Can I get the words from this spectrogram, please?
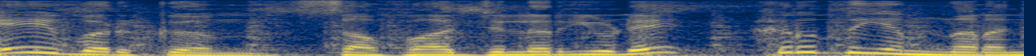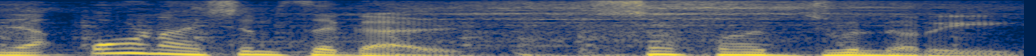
ഏവർക്കും സഫ ജ്വല്ലറിയുടെ ഹൃദയം നിറഞ്ഞ ഓണാശംസകൾ. സഫ ജ്വല്ലറി.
